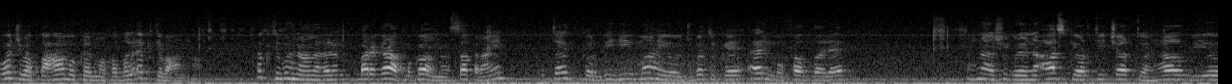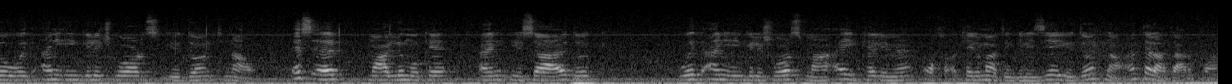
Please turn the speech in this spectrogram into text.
وجبة طعامك المفضلة. اكتب عنها. اكتب هنا مثلا باراجراف مكون من سطرين. تذكر به ما هي وجبتك المفضلة. هنا شو يقول؟ لنا ask your teacher to help you with any English words you don't know. اسأل معلمك أن يساعدك with any English words مع أي كلمة أو كلمات إنجليزية you don't know. أنت لا تعرفها.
